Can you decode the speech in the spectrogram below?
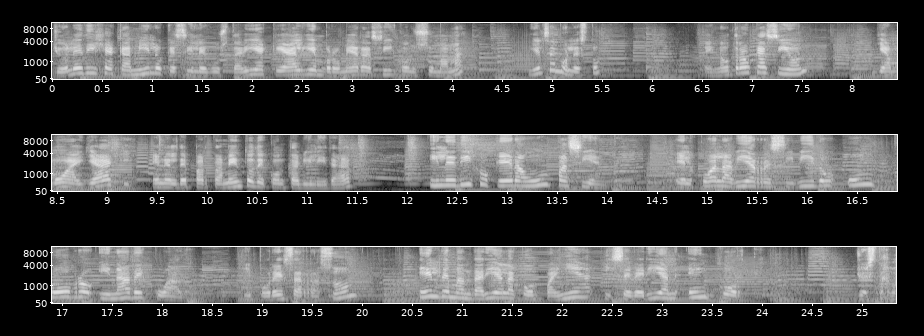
Yo le dije a Camilo que si le gustaría que alguien bromeara así con su mamá, y él se molestó. En otra ocasión, llamó a Jackie en el departamento de contabilidad y le dijo que era un paciente, el cual había recibido un cobro inadecuado y por esa razón él demandaría la compañía y se verían en corte. Yo estaba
